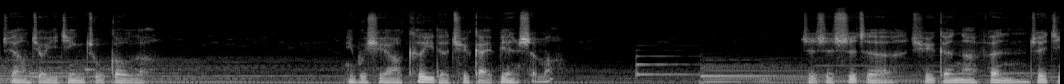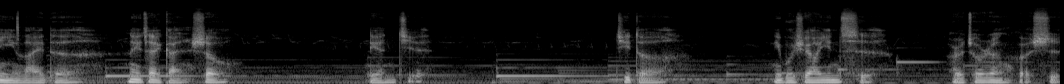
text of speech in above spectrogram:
这样就已经足够了。你不需要刻意的去改变什么，只是试着去跟那份最近以来的内在感受连接。记得，你不需要因此而做任何事。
